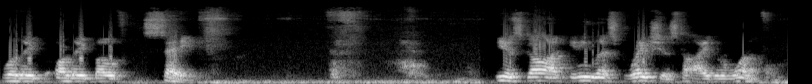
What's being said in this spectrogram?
Were they are they both saved? Is God any less gracious to either one of them?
